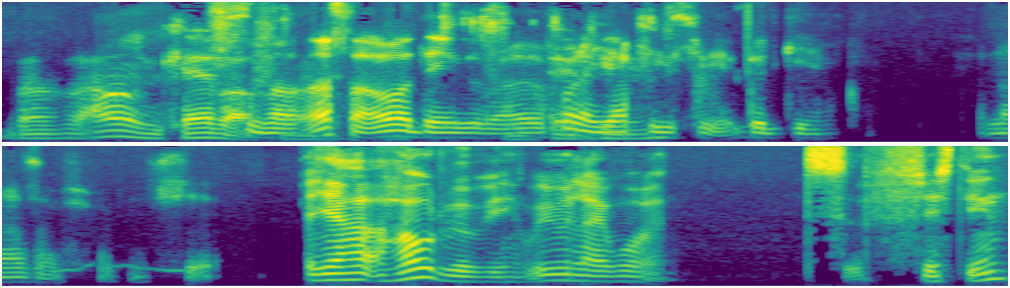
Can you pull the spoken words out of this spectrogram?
Bro, I don't care about. That's not, Fortnite. that's not all things, bro. Dead Fortnite game. actually used to be a good game. But now it's like fucking shit. Yeah, how, how old were we? We were like, what? 15?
